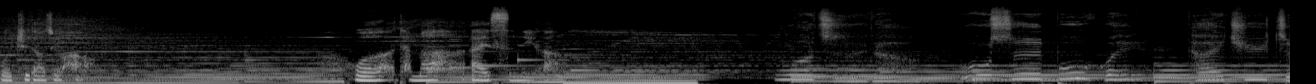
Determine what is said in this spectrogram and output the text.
我知道就好。我他妈爱死你了。我知道故事不会太曲折，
